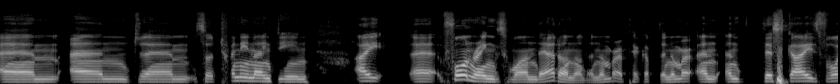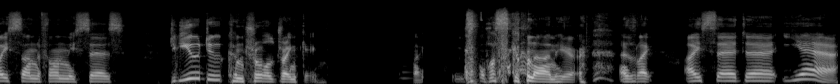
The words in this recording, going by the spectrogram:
um, and um, so 2019. I uh, phone rings one day. I don't know the number. I pick up the number, and and this guy's voice on the phone. He says, "Do you do controlled drinking?" Like, what's going on here? I was like, I said, uh, "Yeah,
